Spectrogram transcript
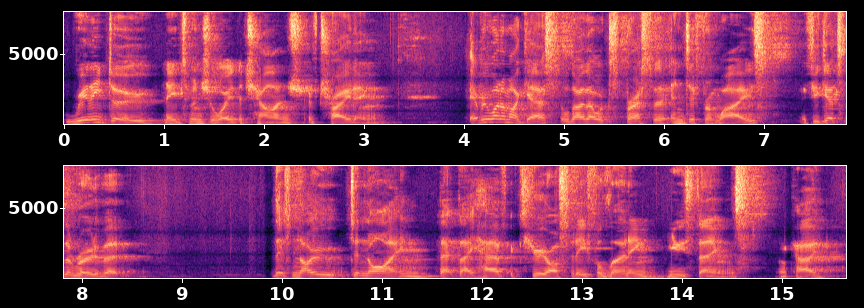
really do need to enjoy the challenge of trading. Every one of my guests, although they'll express it in different ways, if you get to the root of it, there's no denying that they have a curiosity for learning new things. Okay.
